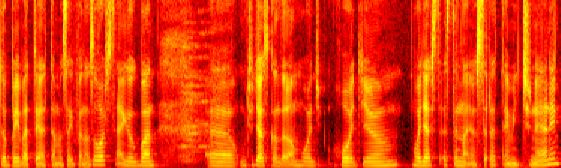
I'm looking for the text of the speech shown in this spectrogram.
több évet éltem ezekben az országokban, úgyhogy azt gondolom, hogy, hogy, hogy ezt, ezt én nagyon szeretném így csinálni.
